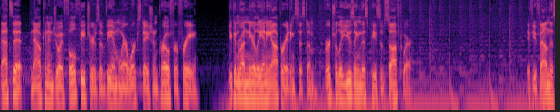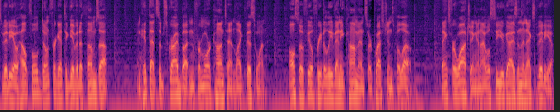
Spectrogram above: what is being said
That's it, now can enjoy full features of VMware Workstation Pro for free. You can run nearly any operating system, virtually using this piece of software. If you found this video helpful, don't forget to give it a thumbs up and hit that subscribe button for more content like this one. Also, feel free to leave any comments or questions below. Thanks for watching, and I will see you guys in the next video.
